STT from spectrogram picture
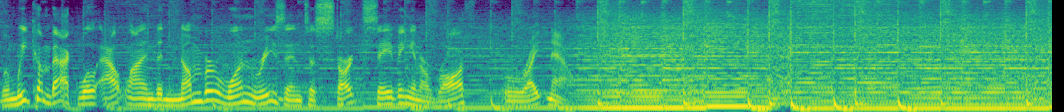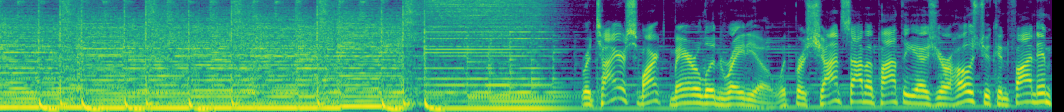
When we come back, we'll outline the number one reason to start saving in a Roth right now. Retire Smart Maryland Radio with Prashant Sabapathy as your host. You can find him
